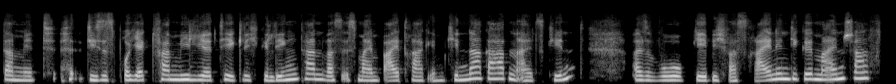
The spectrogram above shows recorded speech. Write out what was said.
damit dieses Projekt Familie täglich gelingen kann? Was ist mein Beitrag im Kindergarten als Kind? Also wo gebe ich was rein in die Gemeinschaft?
